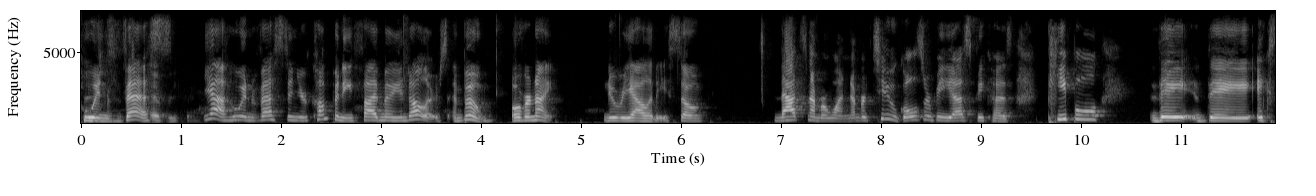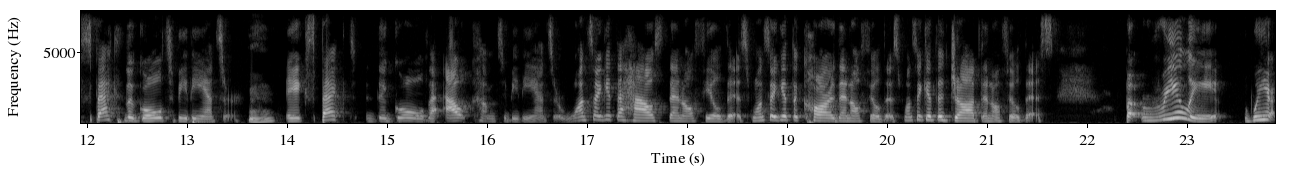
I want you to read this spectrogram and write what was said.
who invests everything. yeah, who invests in your company 5 million dollars and boom, overnight new reality. So that's number one. Number two, goals are BS because people they they expect the goal to be the answer. Mm-hmm. They expect the goal, the outcome to be the answer. Once I get the house, then I'll feel this. Once I get the car, then I'll feel this. Once I get the job, then I'll feel this. But really, we are,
